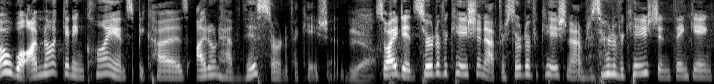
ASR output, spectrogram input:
oh well i'm not getting clients because i don't have this certification Yeah. so i did certification after certification after certification thinking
